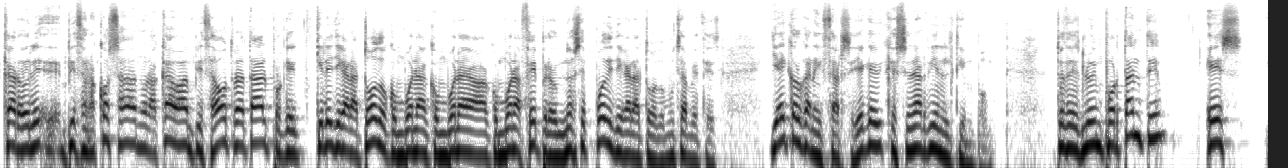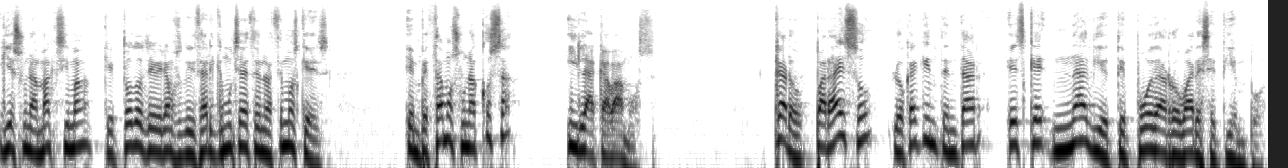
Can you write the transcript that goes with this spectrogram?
claro, él eh, empieza una cosa, no la acaba, empieza otra, tal, porque quiere llegar a todo con buena, con buena, con buena fe, pero no se puede llegar a todo muchas veces. Y hay que organizarse, y hay que gestionar bien el tiempo. Entonces, lo importante es, y es una máxima que todos deberíamos utilizar y que muchas veces no hacemos, que es, empezamos una cosa y la acabamos. Claro, para eso lo que hay que intentar es que nadie te pueda robar ese tiempo.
